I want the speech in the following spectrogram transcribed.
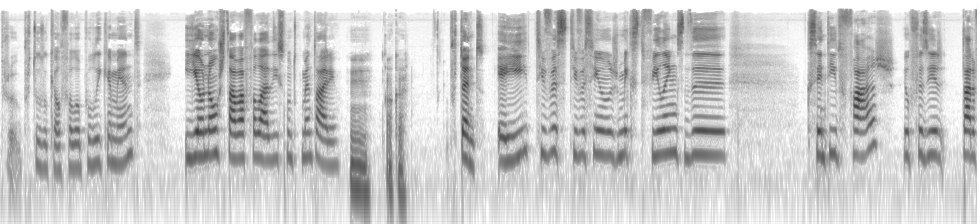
por- por tudo o que ele falou publicamente e eu não estava a falar disso no documentário. Hum, ok. Portanto, aí tive, tive assim uns mixed feelings de que sentido faz eu fazer, estar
